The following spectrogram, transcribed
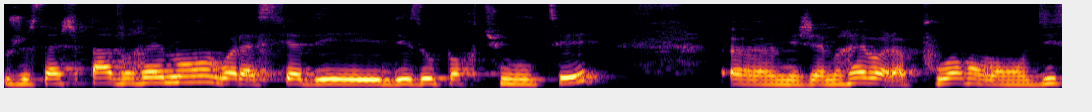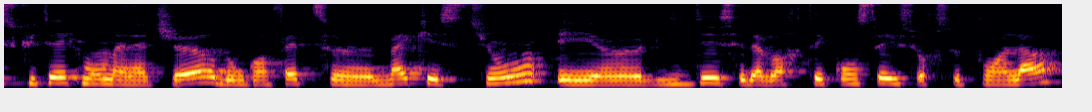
je sache pas vraiment voilà s'il y a des, des opportunités, euh, mais j'aimerais voilà pouvoir en, discuter avec mon manager. Donc en fait, euh, ma question et euh, l'idée c'est d'avoir tes conseils sur ce point-là.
